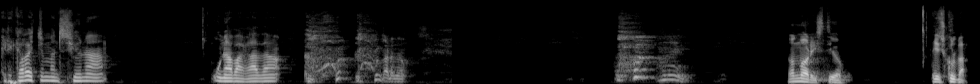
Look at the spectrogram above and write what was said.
Crec que vaig mencionar una vegada... Perdó. No et moris, tio. Disculpa.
